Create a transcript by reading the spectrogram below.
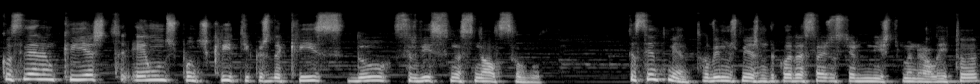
Consideram que este é um dos pontos críticos da crise do Serviço Nacional de Saúde Recentemente, ouvimos mesmo declarações do Sr. Ministro Manuel Leitor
